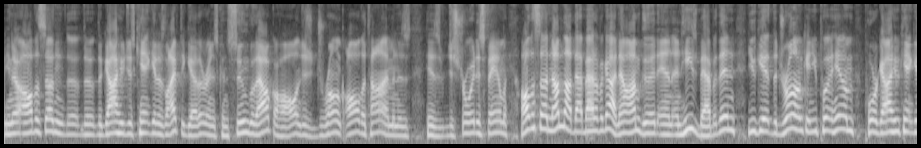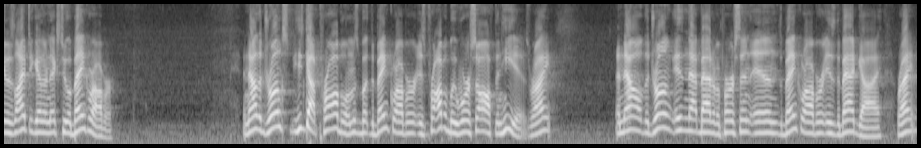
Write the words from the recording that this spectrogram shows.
You know, all of a sudden the, the, the guy who just can't get his life together and is consumed with alcohol and just drunk all the time and has, has destroyed his family, all of a sudden I'm not that bad of a guy. Now I'm good and, and he's bad. But then you get the drunk and you put him, poor guy who can't get his life together, next to a bank robber. And now the drunk's, he's got problems, but the bank robber is probably worse off than he is, right? And now the drunk isn't that bad of a person, and the bank robber is the bad guy, right?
